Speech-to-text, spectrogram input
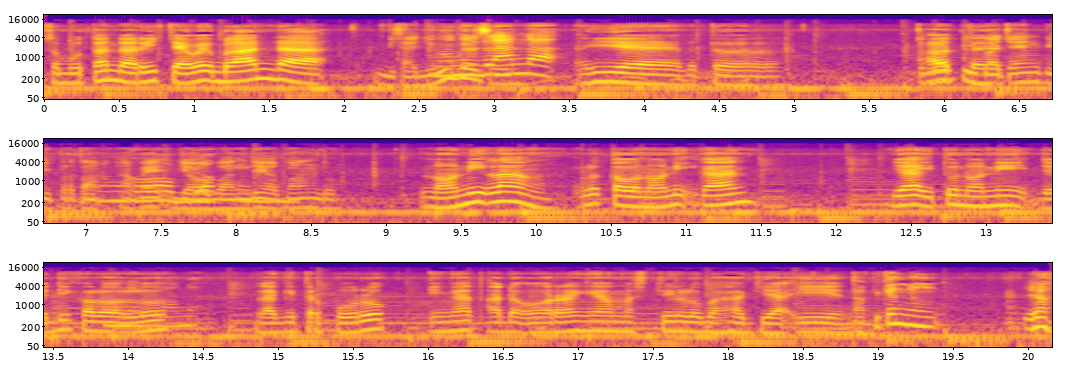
sebutan dari cewek Belanda. Bisa Noni juga sih. Belanda. iya betul coba pi bacain pi pertanyaan apa Goblok. jawaban dia apaan tuh? Noni lang lo tau Noni kan? Ya itu Noni. Jadi kalau Noni lo lagi terpuruk ingat ada orang yang mesti lo bahagiain. Tapi kan yang yang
